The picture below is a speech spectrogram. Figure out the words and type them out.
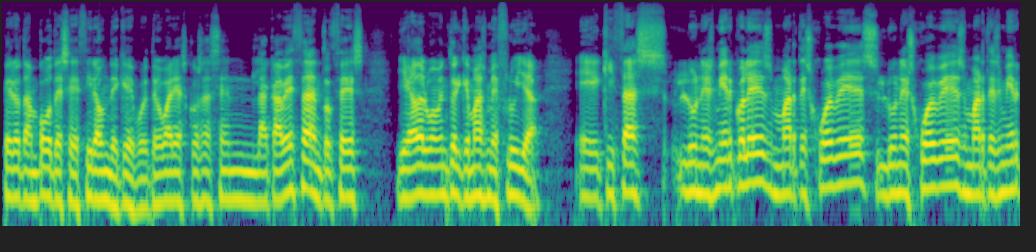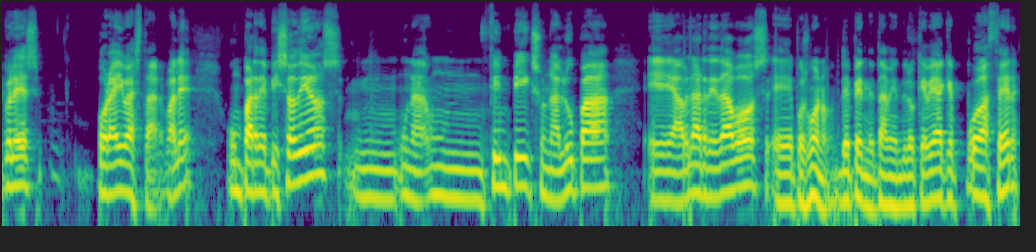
pero tampoco te sé decir aún de qué, porque tengo varias cosas en la cabeza, entonces llegado el momento en que más me fluya. Eh, quizás lunes, miércoles, martes, jueves, lunes, jueves, martes, miércoles, por ahí va a estar, ¿vale? Un par de episodios, mm, una, un FinPix, una lupa, eh, hablar de Davos, eh, pues bueno, depende también de lo que vea que puedo hacer,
